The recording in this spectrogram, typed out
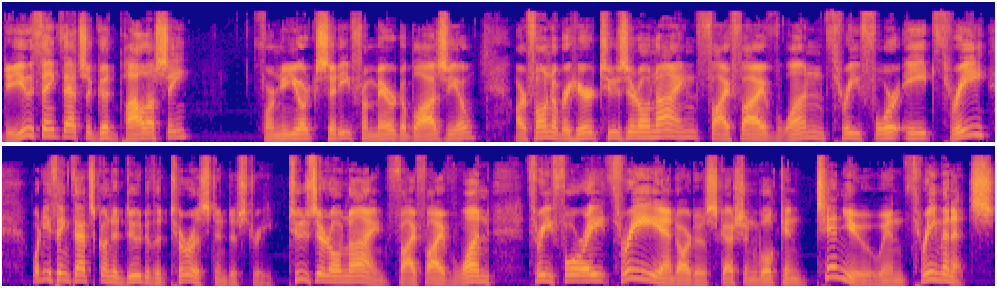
Do you think that's a good policy for New York City from Mayor de Blasio? Our phone number here, 209 551 3483. What do you think that's going to do to the tourist industry? 209 551 3483. And our discussion will continue in three minutes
